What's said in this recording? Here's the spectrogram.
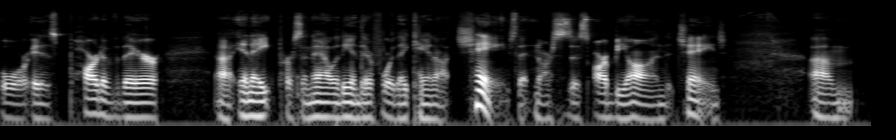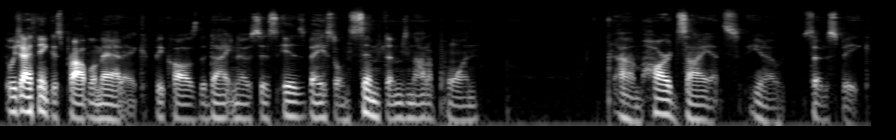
or is part of their uh, innate personality and therefore they cannot change, that narcissists are beyond change um, which I think is problematic because the diagnosis is based on symptoms, not upon um, hard science, you know, so to speak.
